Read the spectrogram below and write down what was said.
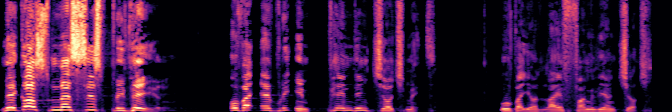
May God's mercies prevail over every impending judgment over your life, family, and church.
